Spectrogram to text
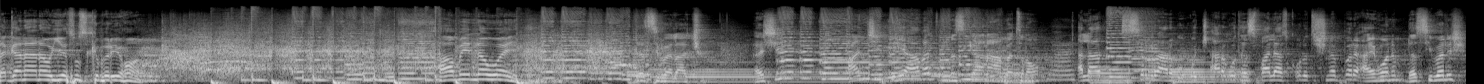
ለገና ነው ኢየሱስ ክብር ይሆን። አሜን ነው ወይ? ደስ ይበላችሁ። እሺ አንቺ ይሄ አመት ምስጋና አመት ነው። ጠላት ስር አድርጎ ቁጭ አድርጎ ተስፋ ሊያስቆርጥሽ ነበረ። አይሆንም። ደስ ይበልሽ።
